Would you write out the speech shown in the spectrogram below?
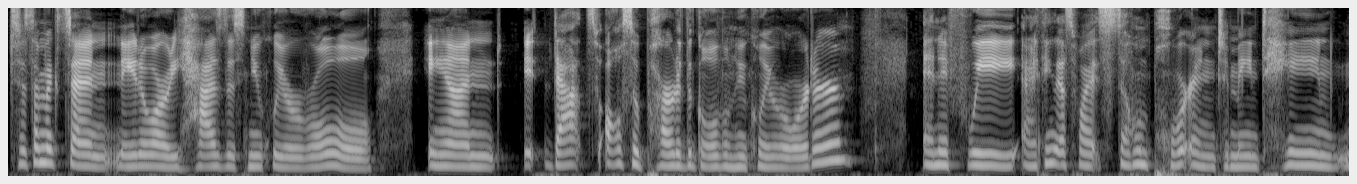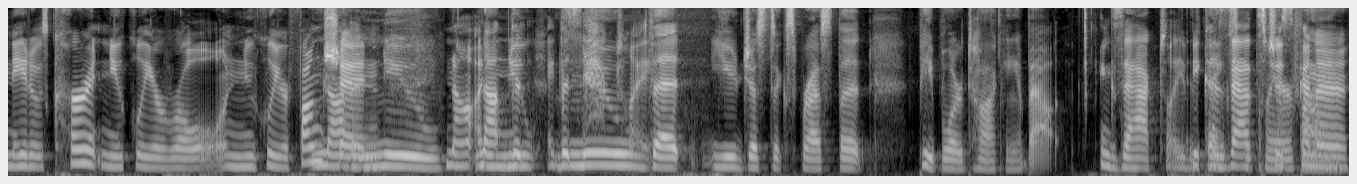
to some extent, NATO already has this nuclear role, and it, that's also part of the global nuclear order. And if we, and I think that's why it's so important to maintain NATO's current nuclear role and nuclear function. Not a new, not, not a new, the, exactly. the new that you just expressed that people are talking about. Exactly, because Thanks that's just gonna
